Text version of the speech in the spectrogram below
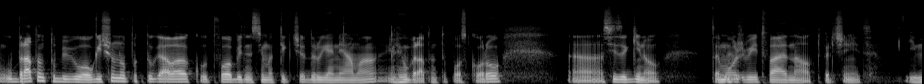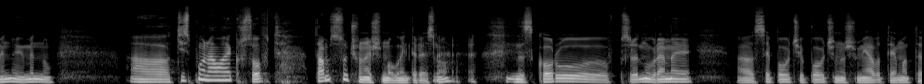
обратното би било логично, но пък тогава, ако твоя бизнес има тик, че другия няма, или обратното по-скоро, а, си загинал. Та може би и това е една от причините. Именно, именно. А, ти спомена Microsoft. Там се случва нещо много интересно. Наскоро, в последно време, а, все повече и повече нашумява темата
